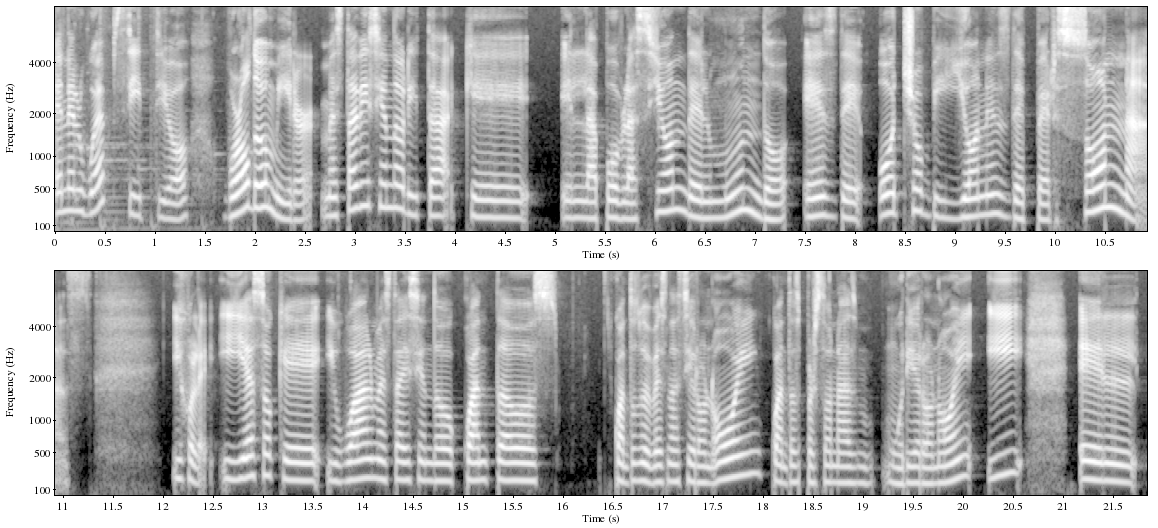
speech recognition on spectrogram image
En el web sitio Worldometer me está diciendo ahorita que la población del mundo es de 8 billones de personas. Híjole, y eso que igual me está diciendo cuántos cuántos bebés nacieron hoy, cuántas personas murieron hoy y el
